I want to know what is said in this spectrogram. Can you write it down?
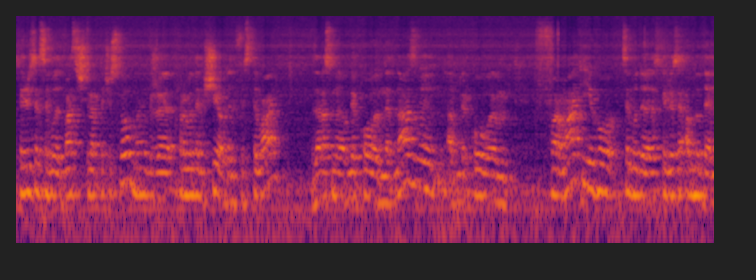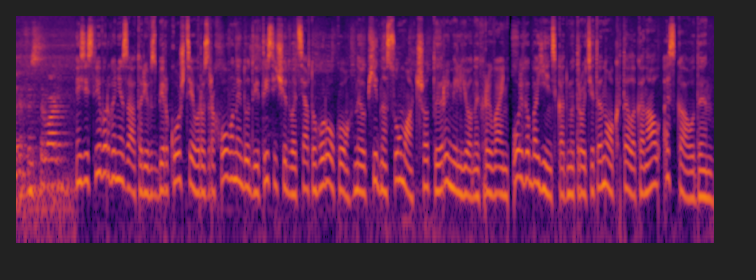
Скоріше, це буде 24 число. Ми вже проведемо ще один фестиваль. Зараз ми обмірковуємо над назвою, обмірковуємо форматі його. Це буде, скажімо, одноденний фестиваль. Зі слів організаторів, збір коштів розрахований до 2020 року. Необхідна сума 4 мільйони гривень. Ольга Багінська, Дмитро Тітенок, телеканал СК 1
